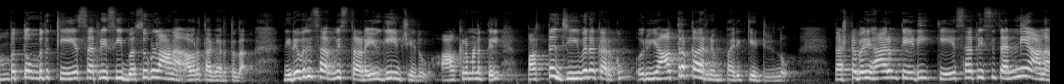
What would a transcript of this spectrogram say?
അമ്പത്തൊമ്പത് K S R T C ബസ്സുകളാണ് അവർ തകർത്തത്. നിരവധി സർവീസ് തടയുകയും ചെയ്തു. ആക്രമണത്തിൽ പത്ത് ജീവനക്കാർക്കും ഒരു യാത്രക്കാരനും പരിക്കേറ്റിരുന്നു. നഷ്ടപരിഹാരം തേടി K S R T C തന്നെയാണ്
